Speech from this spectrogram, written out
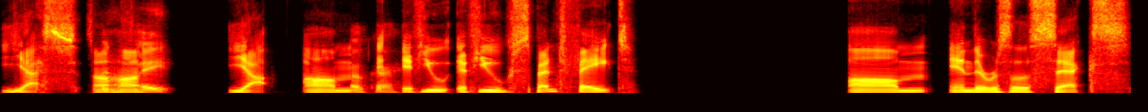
yes, uh-huh. fate. yeah. Um, Okay. if you if you spent fate, um, and there was a six,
